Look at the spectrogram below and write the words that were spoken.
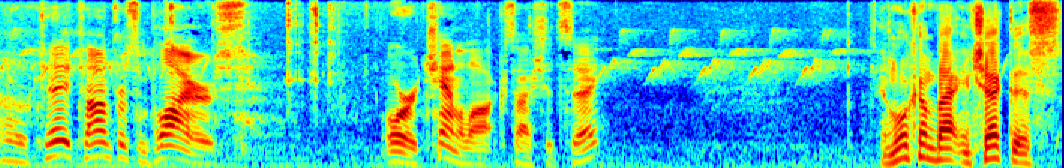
Okay, time for some pliers. Or channel locks, I should say. And we'll come back and check this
